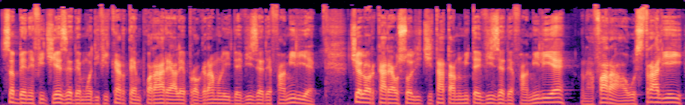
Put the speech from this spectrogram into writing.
să beneficieze de modificări temporare ale programului de vize de familie. Celor care au solicitat anumite vize de familie, în afara Australiei,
